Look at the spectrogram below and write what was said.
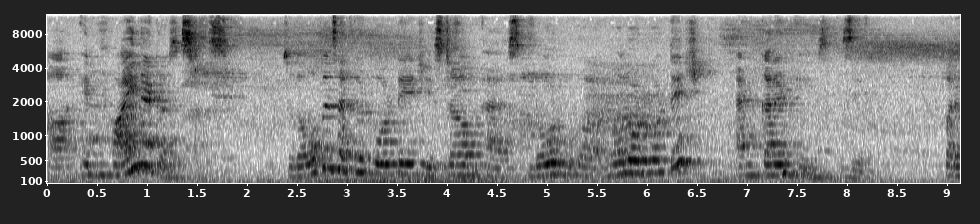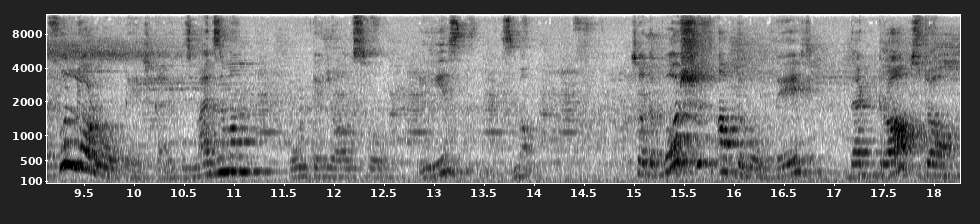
uh, infinite resistance. So the open circuit voltage is termed as load, uh, no load voltage and current is zero. For a full load voltage, current is maximum, voltage also is maximum. So the portion of the voltage that drops down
